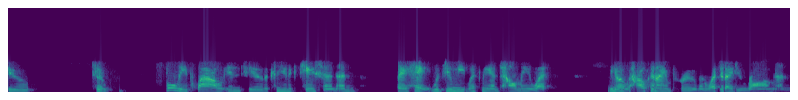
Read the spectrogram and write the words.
to to fully plow into the communication and say, hey, would you meet with me and tell me what, you know, how can I improve and what did I do wrong? And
